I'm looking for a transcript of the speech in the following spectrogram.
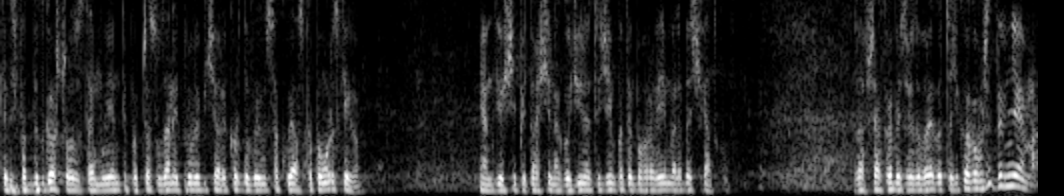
Kiedyś pod Bydgoszczą zostałem ujęty podczas udanej próby bicia rekordu województwa kujawsko-pomorskiego. Miałem 215 na godzinę, tydzień potem poprawiłem, ale bez świadków. Zawsze jak robię coś dobrego, to nikogo przy tym nie ma.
